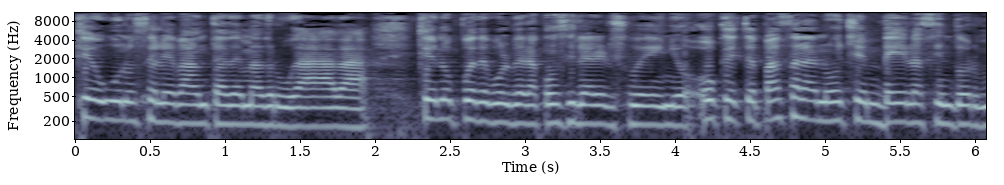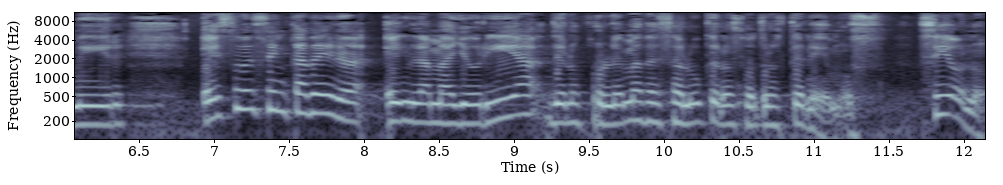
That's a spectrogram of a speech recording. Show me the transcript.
que uno se levanta de madrugada, que no puede volver a conciliar el sueño, o que te pasa la noche en vela sin dormir. Eso desencadena en la mayoría de los problemas de salud que nosotros tenemos. ¿Sí o no?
